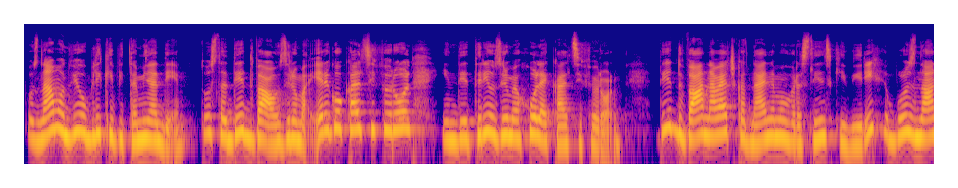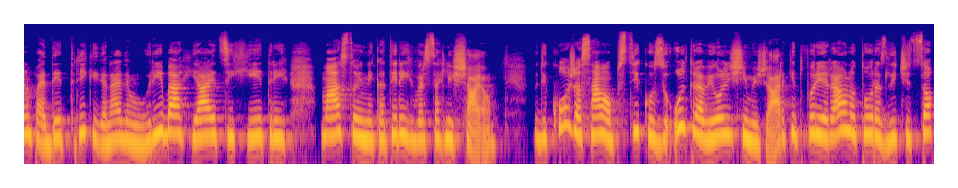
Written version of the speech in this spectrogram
Poznamo dve obliki vitamina D. To sta D2 oziroma ergokalciferol in D3 oziroma holekalciferol. D2 največkrat najdemo v rastlinskih virih, bolj znan pa je D3, ki ga najdemo v ribah, jajcih, jetrih, maslu in nekaterih vrstah lišajev. Tudi koža sama ob stiku z ultravioličnimi žarki tvori ravno to različico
